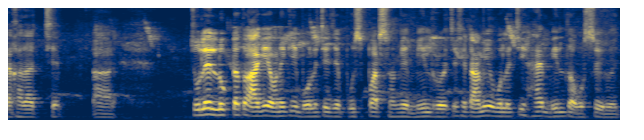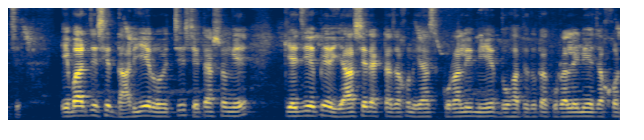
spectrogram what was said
দেখা যাচ্ছে। আর চুলের লুকটা তো আগে অনেকেই বলেছে যে পুষ্পার সঙ্গে মিল রয়েছে, সেটা আমিও বলেছি হ্যাঁ মিল তো অবশ্যই রয়েছে। এবার যে সে দাঁড়িয়ে রয়েছে, সেটার সঙ্গে কেজিএফের ইয়াসের একটা যখন ইয়াস কোরালি নিয়ে, দু হাতে দুটো কোরালি নিয়ে যখন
